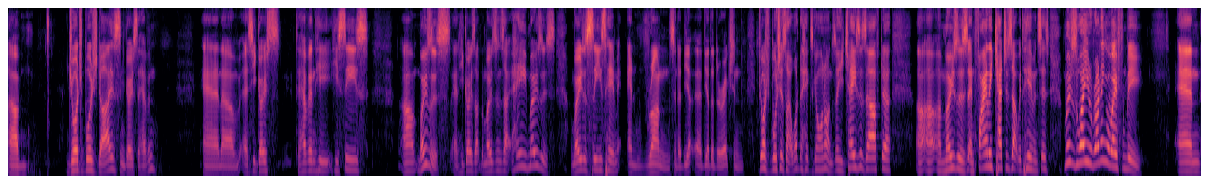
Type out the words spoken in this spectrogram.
Um, George Bush dies and goes to heaven. And um, as he goes to heaven, he, he sees um, Moses. And he goes up to Moses and is like, Hey, Moses. Moses sees him and runs in the, uh, the other direction. George Bush is like, What the heck's going on? So he chases after uh, uh, uh, Moses and finally catches up with him and says, Moses, why are you running away from me? And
